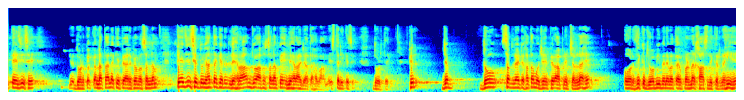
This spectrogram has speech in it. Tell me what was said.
تیزی سے دوڑ کر اللہ تعالیٰ کے پیارے پیغمبر وسلم تیزی سے یہاں تک کہ لہرام جو آپ وسلم کے لہرا جاتا ہوا میں اس طریقے سے دوڑتے۔ پھر جب دو سبز لائٹیں ختم ہو جائیں، پھر آپ نے چلنا ہے۔ اور ذکر جو بھی میں نے بتایا، پڑھنا خاص ذکر نہیں ہے۔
